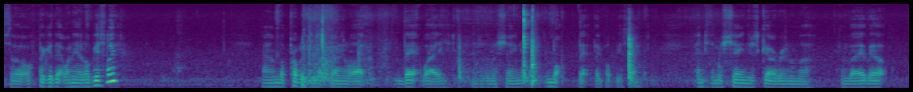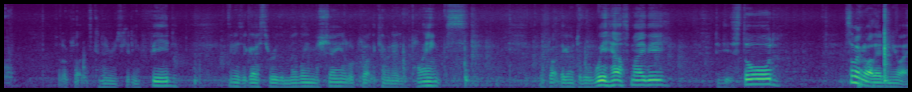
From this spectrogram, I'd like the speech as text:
so I'll figure that one out obviously. Um, they'll probably end up going like that way into the machine, not, not that big obviously, into the machine, just go around on the conveyor belt. So it looks like the container is getting fed. And as it goes through the milling machine, it looks like they're coming out of planks. Looks like they're going to the warehouse maybe to get stored. Something like that anyway.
